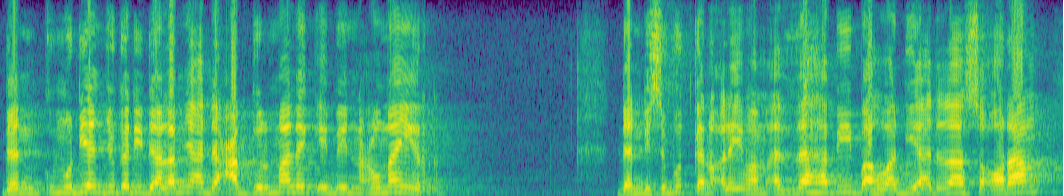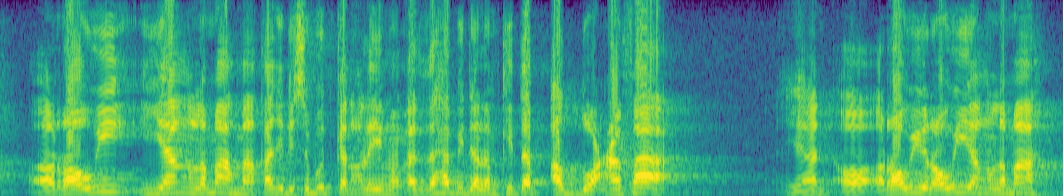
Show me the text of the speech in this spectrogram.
Dan kemudian juga di dalamnya ada Abdul Malik ibn Umair. Dan disebutkan oleh Imam Az-Zahabi bahwa dia adalah seorang uh, rawi yang lemah, makanya disebutkan oleh Imam Az-Zahabi dalam kitab Ad-Du'afa. Ya, oh, rawi-rawi yang lemah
